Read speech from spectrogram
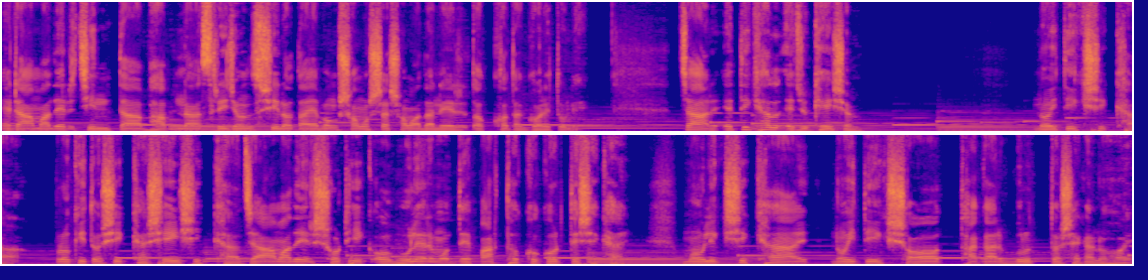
এটা আমাদের চিন্তা, ভাবনা, সৃজনশীলতা এবং সমস্যা সমাধানের দক্ষতা গড়ে তোলে। চার এথিক্যাল এডুকেশন নৈতিক শিক্ষা। প্রকৃত শিক্ষা সেই শিক্ষা যা আমাদের সঠিক ও ভুলের মধ্যে পার্থক্য করতে শেখায়। মৌলিক শিক্ষায় নৈতিক সৎ থাকার গুরুত্ব শেখানো হয়,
